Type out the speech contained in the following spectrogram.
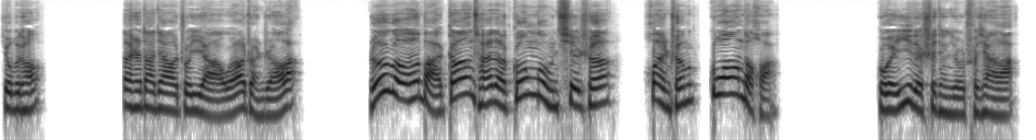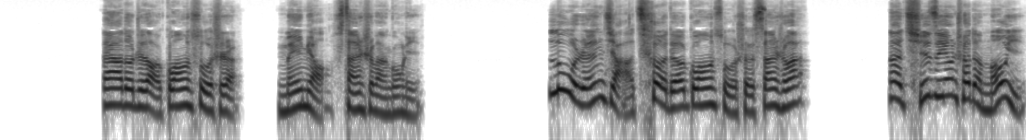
就不同。但是大家要注意啊，我要转折了。如果我们把刚才的公共汽车换成光的话，诡异的事情就出现了。大家都知道，光速是每秒三十万公里。路人甲测得光速是三十万，那骑自行车的某乙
